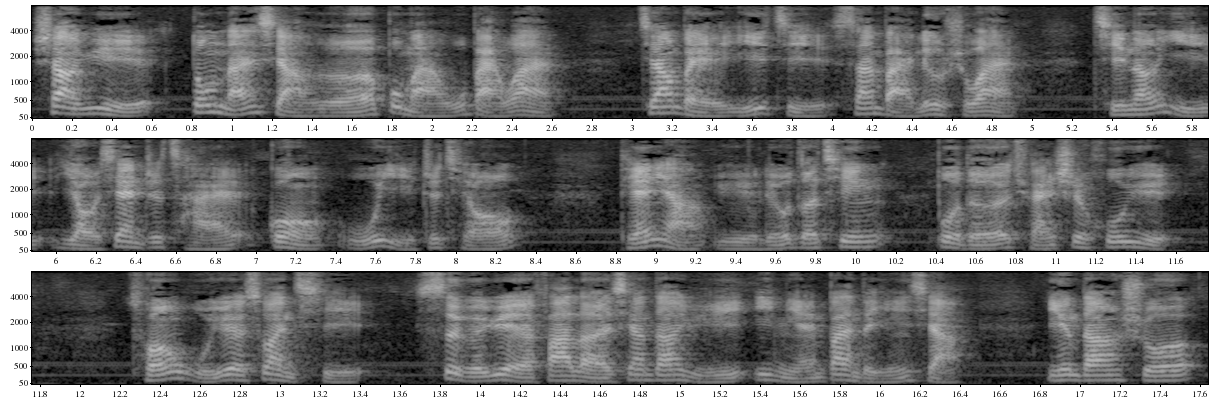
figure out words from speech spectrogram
上谕东南饷额不满五百万，江北以己三百六十万，岂能以有限之财供无以之求？田养与刘泽清不得全势呼吁。从五月算起，四个月发了相当于一年半的银饷，应当说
